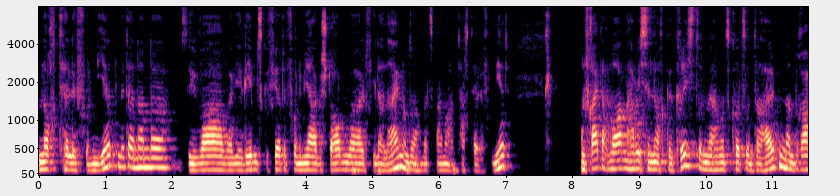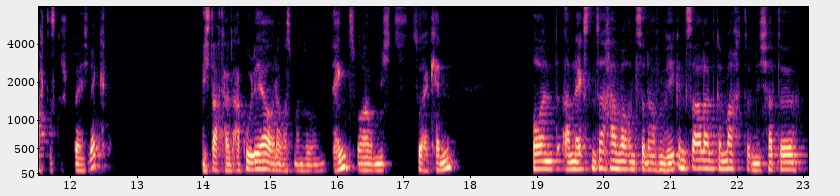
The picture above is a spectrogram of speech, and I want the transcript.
noch telefoniert miteinander. Sie war, weil ihr Lebensgefährte vor einem Jahr gestorben war, halt viel allein und so haben wir zweimal am Tag telefoniert. Und Freitagmorgen habe ich sie noch gekriegt und wir haben uns kurz unterhalten, dann brach das Gespräch weg. Ich dachte halt Akku leer oder was man so denkt, es war nichts zu erkennen. Und am nächsten Tag haben wir uns dann auf den Weg ins Saarland gemacht und ich hatte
